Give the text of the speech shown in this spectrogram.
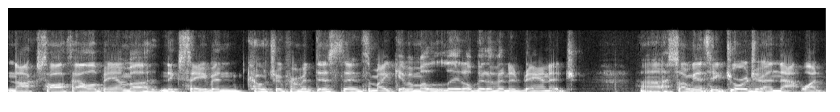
knocks off Alabama. Nick Saban coaching from a distance might give him a little bit of an advantage. Uh, so I'm going to take Georgia in that one.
